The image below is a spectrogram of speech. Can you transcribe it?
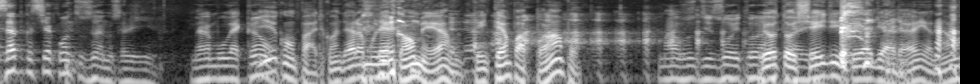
Nessa época você tinha quantos anos, Serginho? Não era molecão? Ih, compadre, quando era molecão mesmo. Tem tempo a pampa. Mas uns 18 anos. Eu tô aí. cheio de teia de aranha, não.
